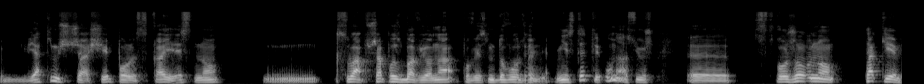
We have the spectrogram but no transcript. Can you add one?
w jakimś czasie Polska jest no, mm, słabsza, pozbawiona powiedzmy dowodzenia. Niestety u nas już stworzono takie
